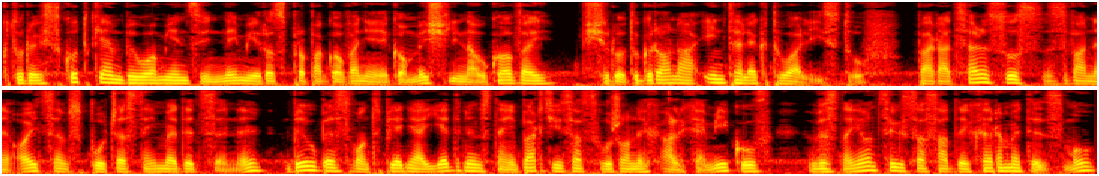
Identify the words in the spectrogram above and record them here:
których skutkiem było m.in. rozpropagowanie jego myśli naukowej wśród grona intelektualistów. Paracelsus, zwany ojcem współczesnej medycyny, był bez wątpienia jednym z najbardziej zasłużonych alchemików wyznających zasady hermetyzmu,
